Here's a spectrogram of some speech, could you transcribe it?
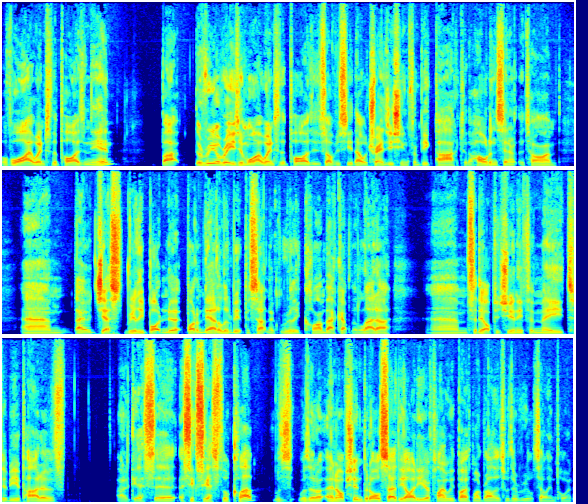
of why I went to the Pies in the end. But the real reason why I went to the Pies is obviously they were transitioning from Vic Park to the Holden Centre at the time. Um, they were just really bottomed, bottomed out a little bit, but starting to really climb back up the ladder. Um, so the opportunity for me to be a part of, I guess, a, a successful club was was an option, but also the idea of playing with both my brothers was a real selling point.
